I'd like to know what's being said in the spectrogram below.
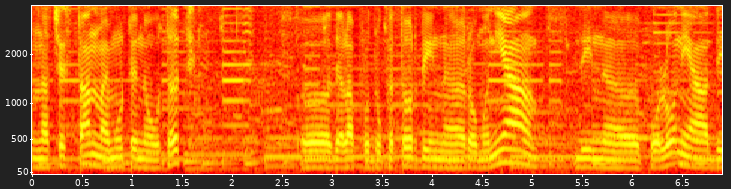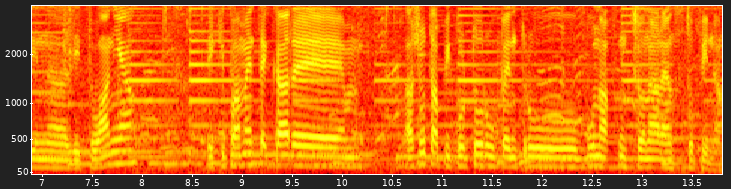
în acest an mai multe noutăți de la producători din România, din Polonia, din Lituania, echipamente care ajută apicultorul pentru buna funcționare în stupină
